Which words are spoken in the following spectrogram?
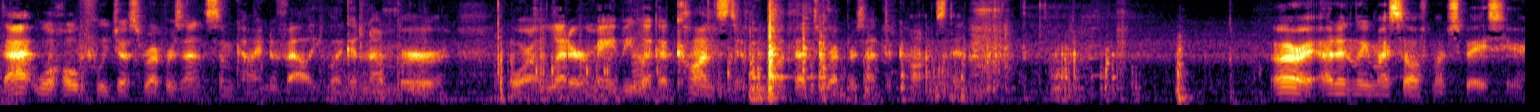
that will hopefully just represent some kind of value, like a number or a letter maybe, like a constant. We want that to represent a constant. Alright, I didn't leave myself much space here,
